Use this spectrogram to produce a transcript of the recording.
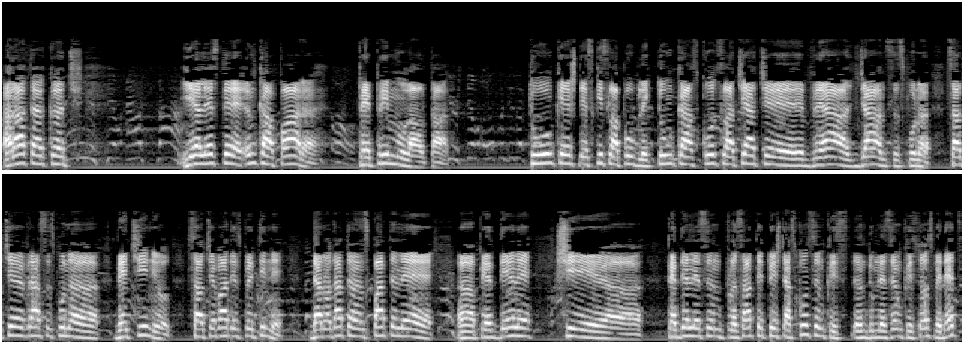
arată că el este încă afară, pe primul altar. Tu încă ești deschis la public, tu încă asculți la ceea ce vrea Jean să spună, sau ce vrea să spună vecinul, sau ceva despre tine. Dar odată în spatele uh, perdele și uh, perdele sunt plăsate, tu ești ascuns în, Christ, în Dumnezeu în Hristos, vedeți?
